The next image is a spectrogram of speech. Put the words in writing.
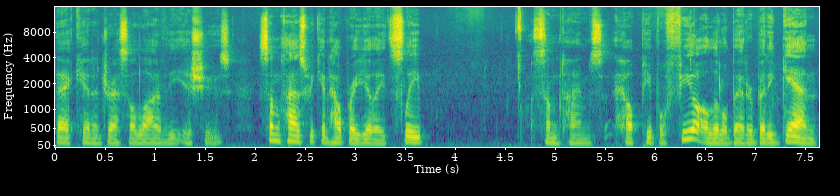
that can address a lot of the issues. Sometimes we can help regulate sleep, sometimes help people feel a little better, but again,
